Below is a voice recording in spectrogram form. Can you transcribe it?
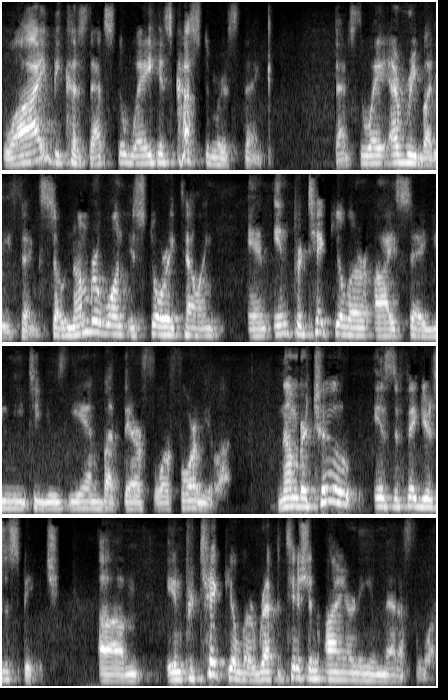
Why? Because that's the way his customers think. That's the way everybody thinks. So number one is storytelling. And in particular, I say you need to use the and but therefore formula. Number two is the figures of speech. Um, in particular, repetition, irony, and metaphor.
